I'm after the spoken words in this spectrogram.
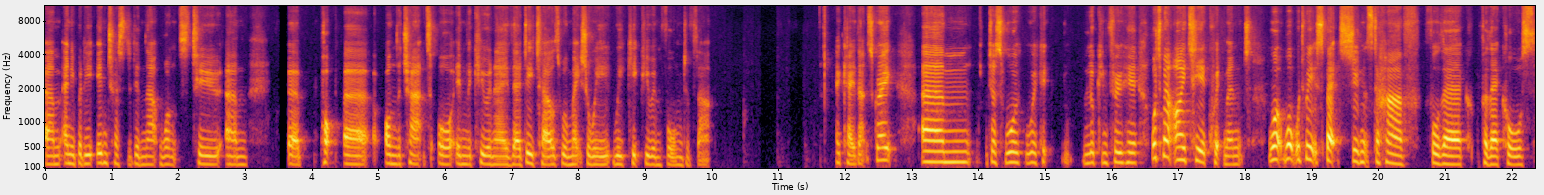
um, anybody interested in that wants to um, uh, pop uh, on the chat or in the Q&A their details, we'll make sure we, we keep you informed of that. Okay, that's great. Um, just work, work it, looking through here. What about IT equipment? What, what would we expect students to have for their, for their course?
